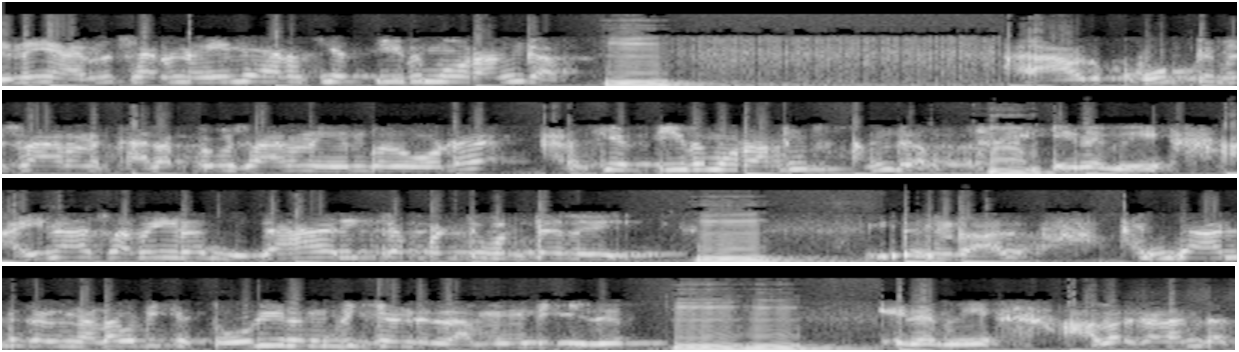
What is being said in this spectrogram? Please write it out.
இணைய அனுசரணையிலே அரசியல் தீர்வும் ஒரு அங்கம். அதாவது கூட்டு விசாரணை கலப்பு விசாரணை என்பதோட அரசியல் தீர்வும் ஒரு அங்கம். எனவே ஐநா சபையில நிராகரிக்கப்பட்டு விட்டது. என்றால் ஐந்து ஆண்டுகள் நடவடிக்கை தோல்வியில முடிக்கின்றல முடியுது எனவே அவர்கள் அந்த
